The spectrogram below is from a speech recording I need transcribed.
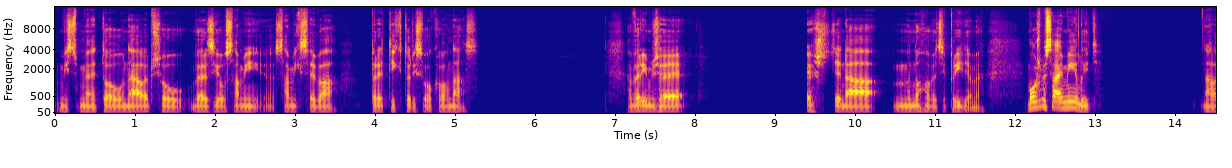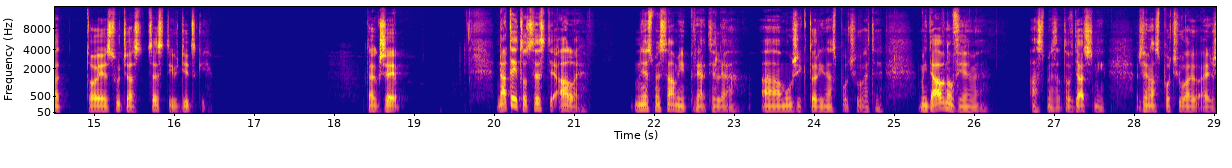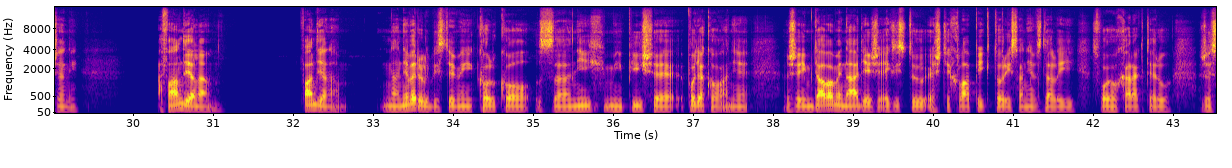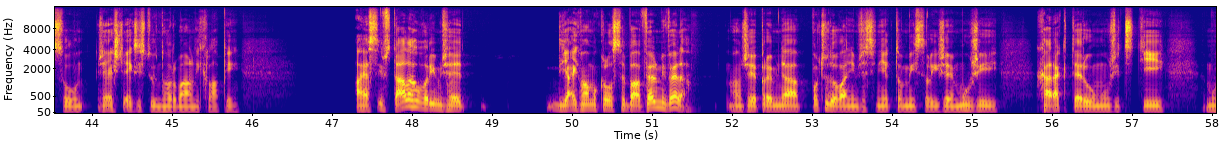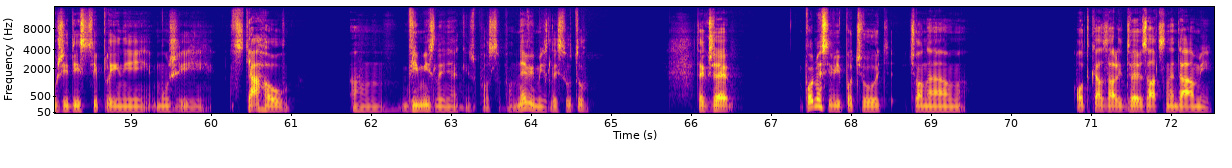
My sme tou najlepšou verziou sami, samých seba pre tých, ktorí sú okolo nás. A verím, že ešte na mnoho vecí prídeme. Môžeme sa aj míliť, ale to je súčasť cesty vždycky. Takže na tejto ceste ale nie sme sami priatelia a muži, ktorí nás počúvate. My dávno vieme a sme za to vďační, že nás počúvajú aj ženy. A fandia nám. Fandia nám. No, neverili by ste mi, koľko z nich mi píše poďakovanie, že im dávame nádej, že existujú ešte chlapí, ktorí sa nevzdali svojho charakteru, že, sú, že ešte existujú normálni chlapí. A ja si stále hovorím, že ja ich mám okolo seba veľmi veľa. Že je pre mňa počudovaním, že si niekto myslí, že muži charakteru, muži cti, muži disciplíny, muži vzťahov um, vymizli nejakým spôsobom. Nevymizli, sú tu. Takže poďme si vypočuť, čo nám odkázali dve vzácne dámy,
